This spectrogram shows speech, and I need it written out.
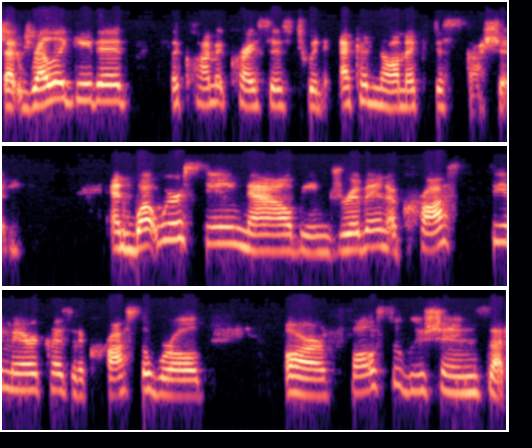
that relegated the climate crisis to an economic discussion. And what we're seeing now being driven across the Americas and across the world are false solutions that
